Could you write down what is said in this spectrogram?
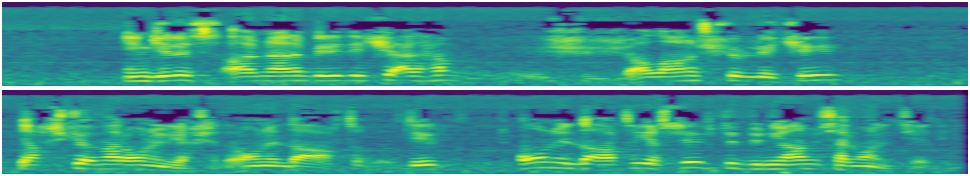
İngilis alimlərinin biridir ki, əlhəm, Allahın şükürlüyü ki, yaxşı ki, Ömər 10 il yaşadır. 10 ildə artıq, deyir, 10 ildə artıq yaşayır, bütün dünyanı müsəlman edəcəkdir.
